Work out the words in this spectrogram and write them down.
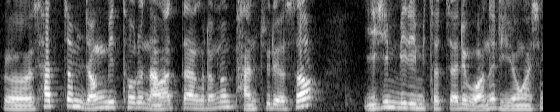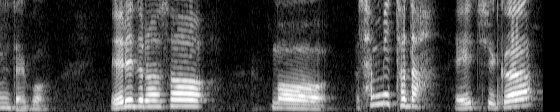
그 4.0m로 나왔다 그러면 반 줄여서 20mm짜리 원을 이용하시면 되고 예를 들어서 뭐 3m다. h가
